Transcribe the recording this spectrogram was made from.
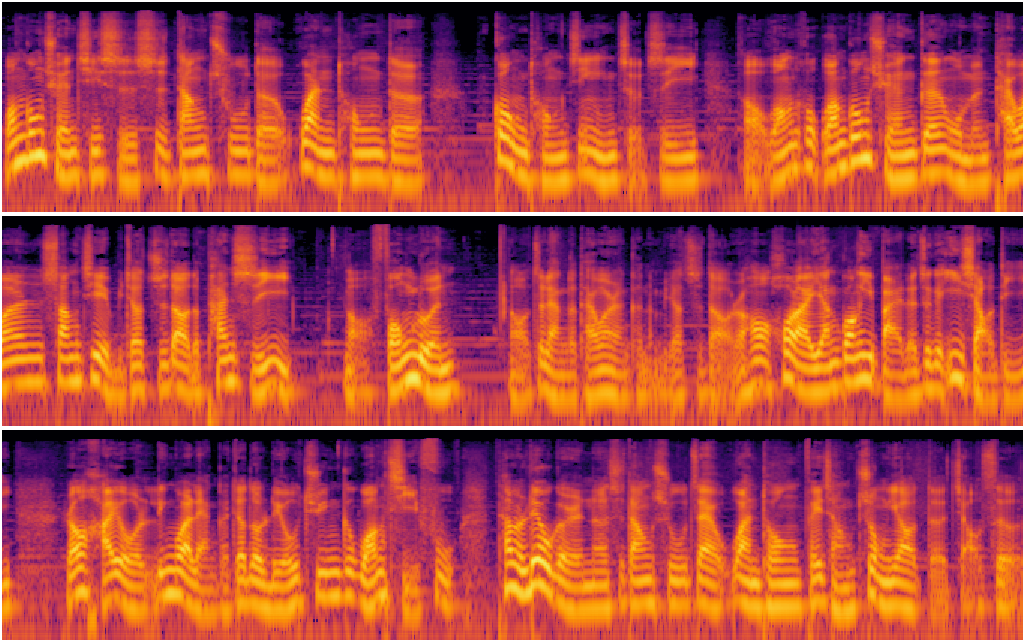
王功权其实是当初的万通的共同经营者之一哦。王王功权跟我们台湾商界比较知道的潘石屹哦，冯仑。哦，这两个台湾人可能比较知道。然后后来阳光一百的这个易小迪，然后还有另外两个叫做刘军跟王启富，他们六个人呢是当初在万通非常重要的角色。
